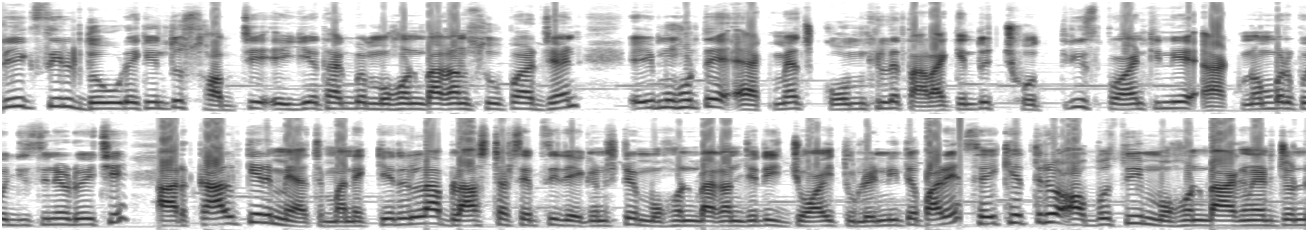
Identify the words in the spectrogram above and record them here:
লিগ সিল দৌড়ে কিন্তু সবচেয়ে এগিয়ে থাকবে মোহনবাগান সুপার জায়ান্ট এই মুহূর্তে এক ম্যাচ কম খেলে তারা কিন্তু ছত্রিশ পয়েন্ট নিয়ে এক নম্বর পজিশনে রয়েছে। আর কালকের ম্যাচ মানে কেরালা ব্লাস্টার্স এফসির এগেনস্টে মোহনবাগান যদি জয় তুলে নিতে পারে, সেই ক্ষেত্রে অবশ্যই মোহনবাগানের জন্য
